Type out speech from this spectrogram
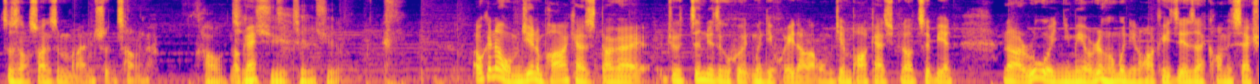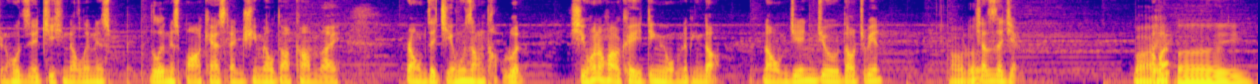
至少算是蛮顺畅的。好，谦虚谦虚了。OK，那我们今天的 Podcast 大概就是针对这个回问题回答了。我们今天 Podcast 就到这边。那如果你们有任何问题的话，可以直接在 Comment Section 或者直接寄信到 Linus Linus Podcast at gmail.com 来让我们在节目上讨论。喜欢的话可以订阅我们的频道。那我们今天就到这边，好了，下次再见，拜拜。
